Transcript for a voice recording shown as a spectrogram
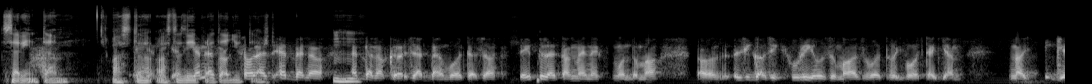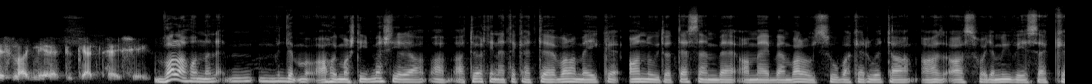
szerintem. Azt, a, igen, azt igen, az épület együtt. Szóval ez ebben, a, uh-huh. ebben a körzetben volt ez az épület, amelynek mondom a, az igazi kuriózuma az volt, hogy volt egy ilyen nagy, egész nagy méretű kerthelyiség. Valahonnan, de, ahogy most így meséli a, a, a történeteket, valamelyik annó jutott eszembe, amelyben valahogy szóba került a, az, az, hogy a művészek,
